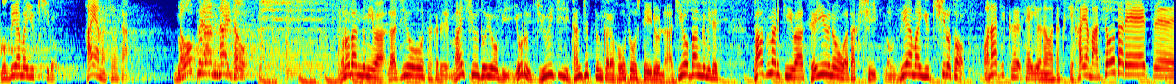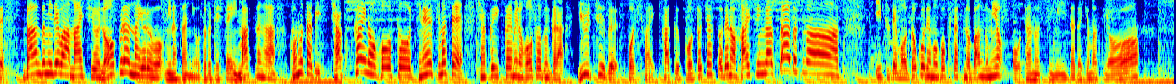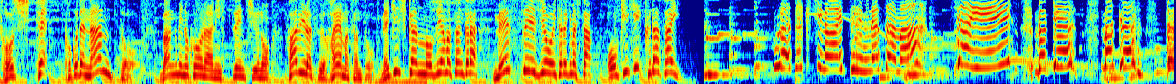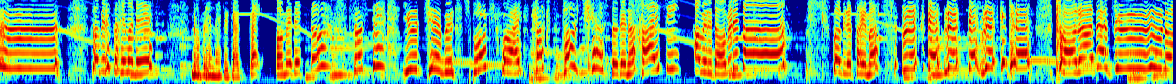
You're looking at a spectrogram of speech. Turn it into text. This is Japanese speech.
野津山幸弘葉山翔太。ノープランナイト。この番組はラジオ大阪で毎週土曜日夜11時30分から放送しているラジオ番組ですパーソナリティは声優の私野津山幸弘と。同じく声優の私葉山翔太です。番組では毎週ノープランな夜を皆さんにお届けしていますがこの度100回の放送を記念しまして101回目の放送分から YouTube、Spotify 各ポッドキャストでの配信がスタートします。いつでもどこでも僕たちの番組をお楽しみいただけますよ。そしてここでなんと番組のコーナーに出演中のファビュラス葉山さんとメキシカン野津山さんからメッセージをいただきました。お聞きください。私の愛する皆様。シャイン。ごっけマスカトゥー。ファビュラス葉山です。ノーブランナイト100回おめでとう。そして YouTube、Spotify 各ポッドキャストでの配信。おめでとうおめでとう。ファビュラス葉山嬉しくて嬉しくて嬉しくて。体中の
